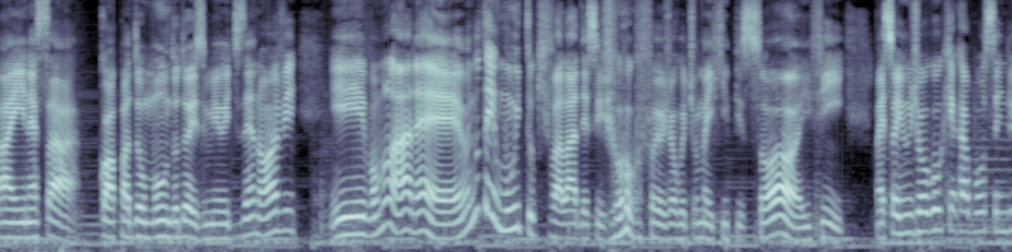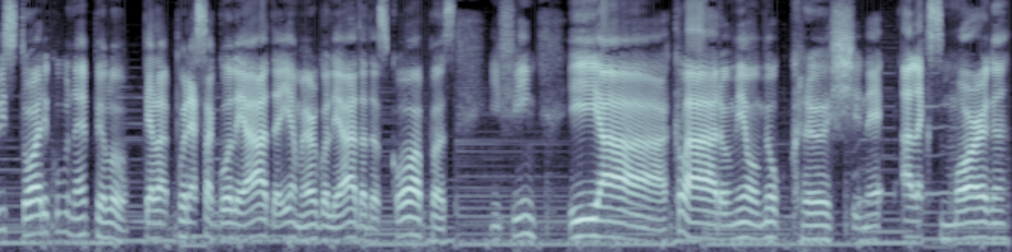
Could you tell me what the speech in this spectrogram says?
aí nessa Copa do Mundo 2019. E vamos lá, né? Eu não tenho muito o que falar desse jogo, foi o jogo de uma equipe só, enfim. Mas foi um jogo que acabou sendo histórico, né? Pelo, pela, por essa goleada aí, a maior goleada das Copas, enfim. E a, claro, meu, meu crush, né? Alex Morgan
